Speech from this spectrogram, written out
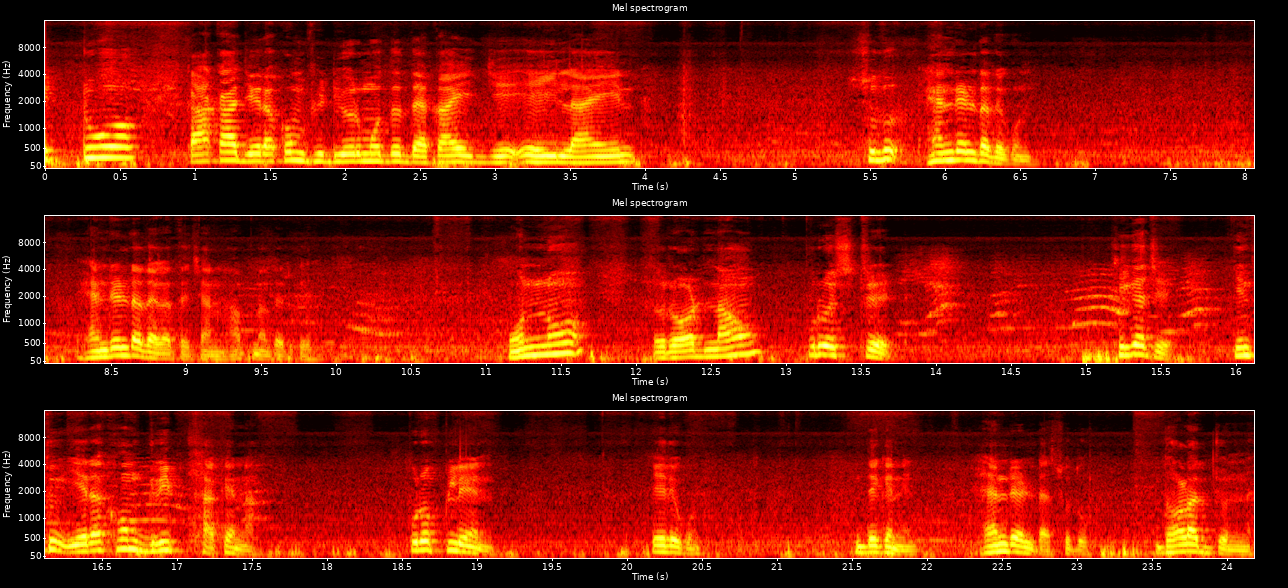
একটুও কাকা যেরকম ভিডিওর মধ্যে দেখায় যে এই লাইন শুধু হ্যান্ডেলটা দেখুন। হ্যান্ডেলটা দেখাতে চান আপনাদেরকে। অন্য রড নাও, পুরো স্ট্রেট ঠিক আছে? কিন্তু এরকম গ্রিপ থাকে না। পুরো প্লেন এই দেখুন, দেখে নিন হ্যান্ডেলটা শুধু, ধরার জন্যে।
